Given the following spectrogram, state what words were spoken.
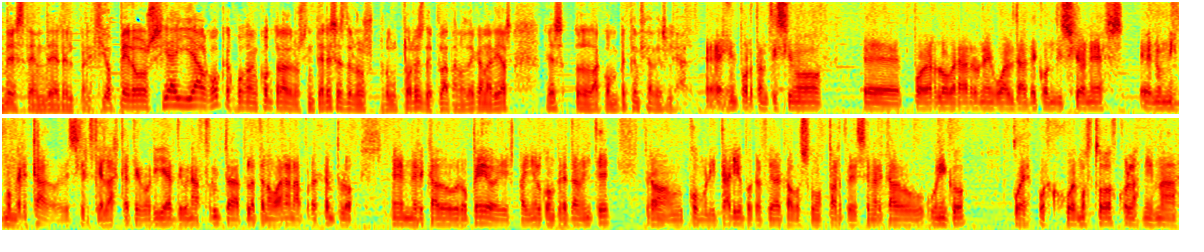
descender el precio. Pero si hay algo que juega en contra de los intereses de los productores de Plátano de Canarias es la competencia desleal. Es importantísimo eh, poder lograr una igualdad de condiciones en un mismo mercado. Es decir, que las categorías de una fruta, plátano, banana, por ejemplo, en el mercado europeo y español concretamente, pero comunitario, porque al fin y al cabo somos parte de ese mercado único, pues, pues juguemos todos con las mismas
